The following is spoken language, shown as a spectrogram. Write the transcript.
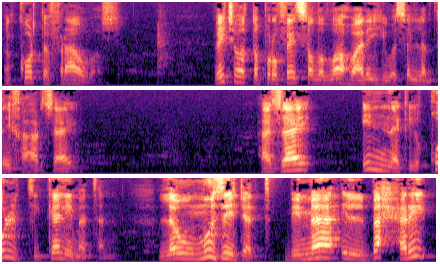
een korte vrouw was. Weet je wat de profeet sallallahu alayhi wasallam tegen haar zei? Hij zei, qulti kalimatan law muzijat bima'il bahri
